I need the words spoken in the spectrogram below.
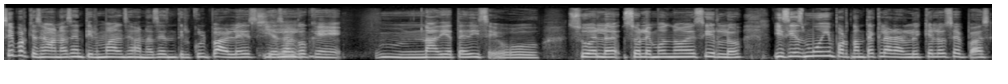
Sí, porque se van a sentir mal, se van a sentir culpables y es Sí. algo que mm, nadie te dice o suele, solemos no decirlo. Y sí es muy importante aclararlo y que lo sepas,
